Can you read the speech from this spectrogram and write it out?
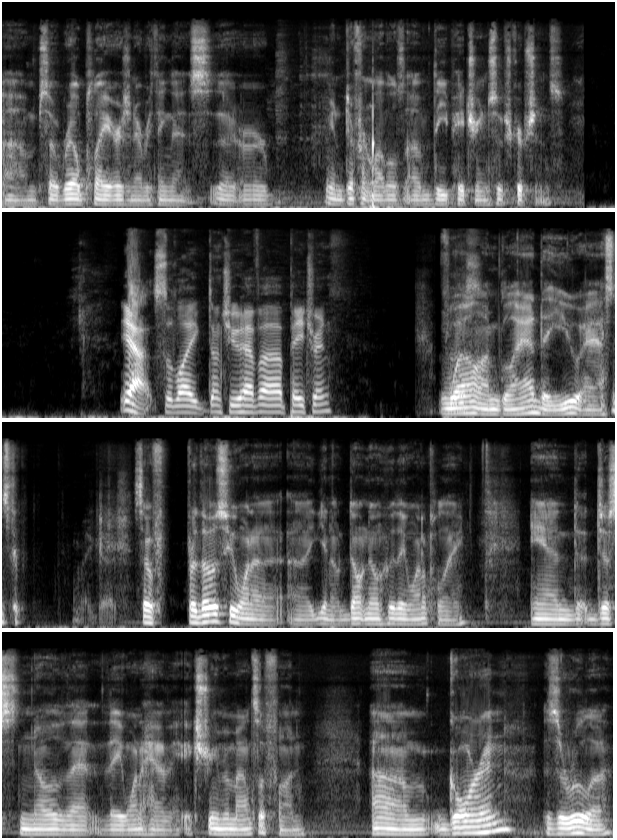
Um, so real players and everything that's that are you know different levels of the Patreon subscriptions. Yeah, so like, don't you have a patron? Well, this? I'm glad that you asked. Oh my gosh! So for those who want to, uh, you know, don't know who they want to play, and just know that they want to have extreme amounts of fun, um, Goran Zarula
